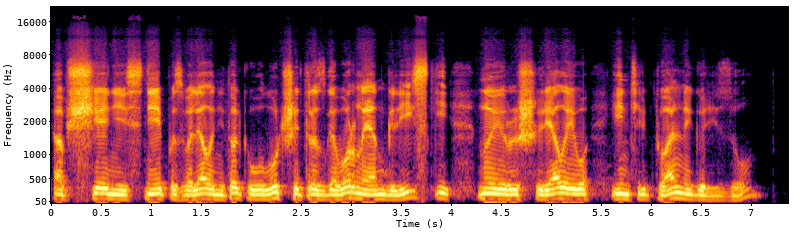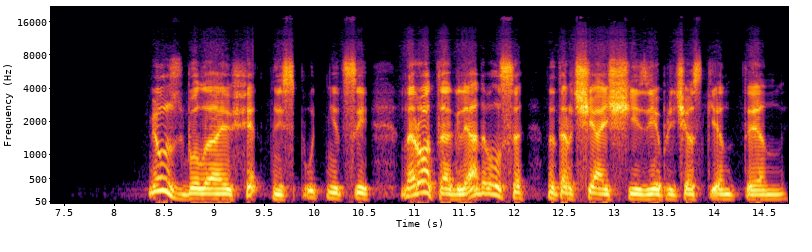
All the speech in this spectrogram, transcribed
Общение с ней позволяло не только улучшить разговорный английский, но и расширяло его интеллектуальный горизонт. Мюс была эффектной спутницей, народ оглядывался на торчащие из ее прически антенны.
